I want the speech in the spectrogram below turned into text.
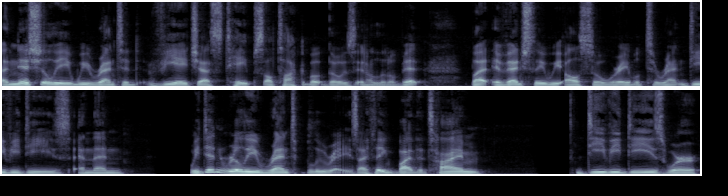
Initially, we rented VHS tapes. I'll talk about those in a little bit. But eventually, we also were able to rent DVDs, and then we didn't really rent Blu-rays. I think by the time DVDs were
